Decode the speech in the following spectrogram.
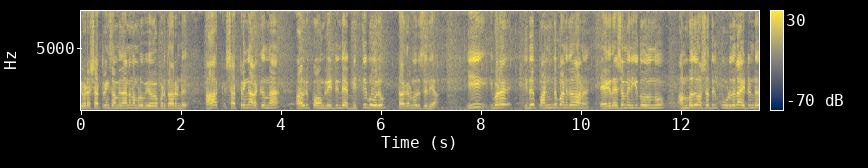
ഇവിടെ ഷട്ടറിങ് സംവിധാനം നമ്മൾ ഉപയോഗപ്പെടുത്താറുണ്ട്. ആ ഷട്ടറിങ് അറക്കുന്ന ആ ഒരു കോൺക്രീറ്റിന്റെ ഭിത്തി പോലും തകർന്നൊരു സ്ഥിതിയാണ് ഈ ഇവിടെ ഇത് പണ്ട് പണിതതാണ്. ഏകദേശം എനിക്ക് തോന്നുന്നു അമ്പത് വർഷത്തിൽ കൂടുതലായിട്ടുണ്ട്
